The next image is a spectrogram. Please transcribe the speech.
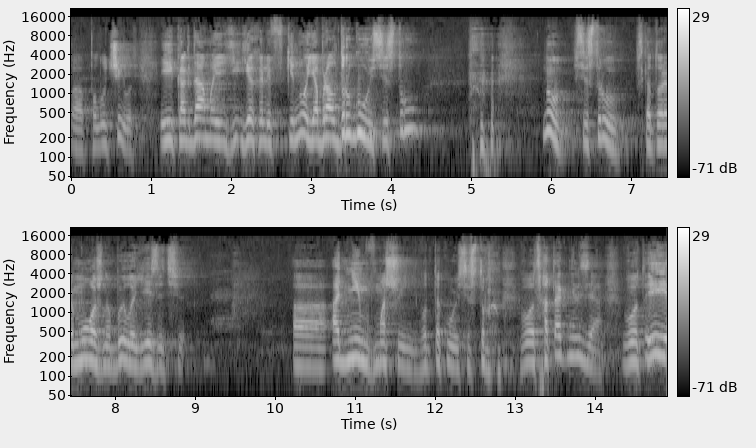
а, получилось. И когда мы ехали в кино, я брал другую сестру, ну, сестру, с которой можно было ездить а, одним в машине, вот такую сестру, вот, а так нельзя. Вот, и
